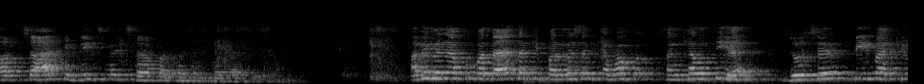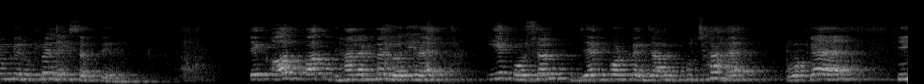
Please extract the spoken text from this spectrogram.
और चार के बीच में छह परमेय संख्या जाती है। अभी मैंने आपको बताया था कि परमेय संख्या वह संख्या होती है जो से p बाय क्यू के रूप में लिख सकते हैं। एक और बात ध्यान रखना ज़रूरी है, ये क्वेश्चन जेक बोर्ड का एग्ज़ाम में पूछा है, वो क्या है कि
